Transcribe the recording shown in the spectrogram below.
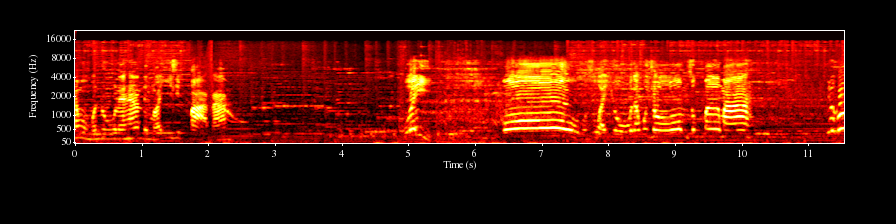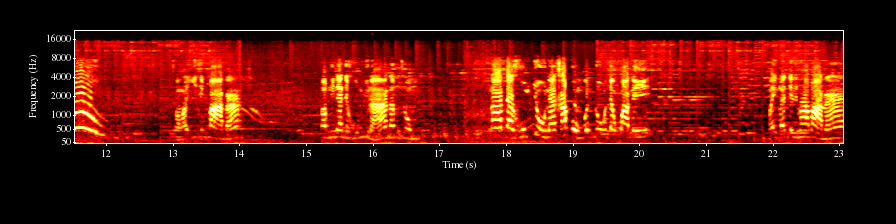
ครับผมคนดูนะฮะหนึ่งร้อยยี่สิบบาทนะเฮ้ยโอ้สวยอยู่ท่านผู้ชมซุปเปอร์มายูฮูสองร้อยยี่สิบบาทนะรอบนี้น่าจะคุ้มอยู่นะท่านผู้ชม น่าจะคุ้มอยู่นะครับ ผมคนดูจังหวะนี้มาอีกร้อยเจ็ดสิบห้าบาทนะฮะ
